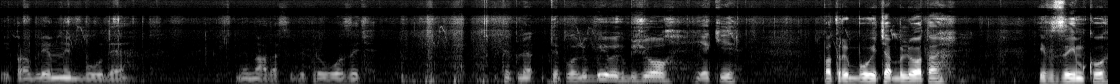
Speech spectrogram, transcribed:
і проблем не буде. Не треба сюди привозити теплолюбивих бджол, які потребують обльота і взимку,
